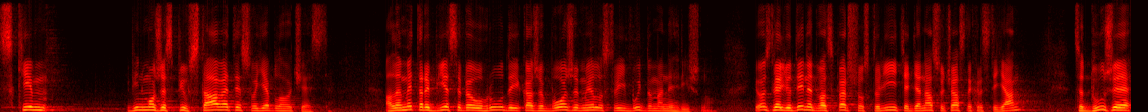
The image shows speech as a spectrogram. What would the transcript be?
з ким він може співставити своє благочестя. Але митар б'є себе у груди і каже, Боже, милостивий, будь до мене грішного. І ось для людини 21 століття, для нас, сучасних християн, це дуже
